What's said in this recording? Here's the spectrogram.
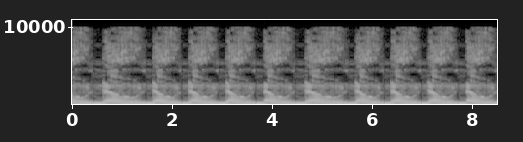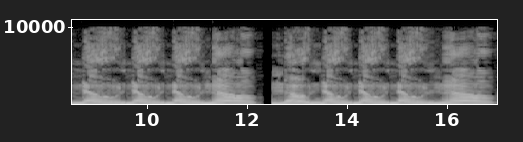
no, no, no, no, no, no, no, no, no, no, no, no, no, no, no, no, no, no, no.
